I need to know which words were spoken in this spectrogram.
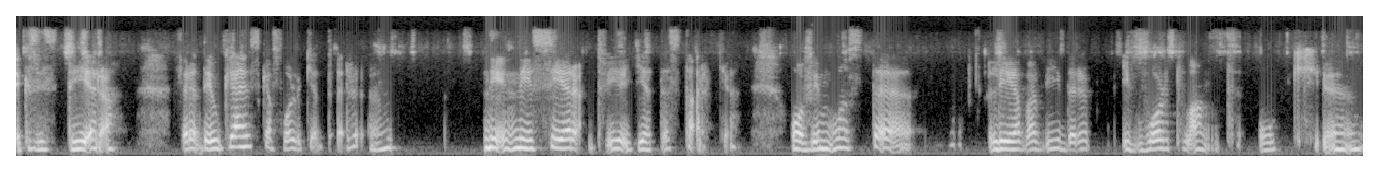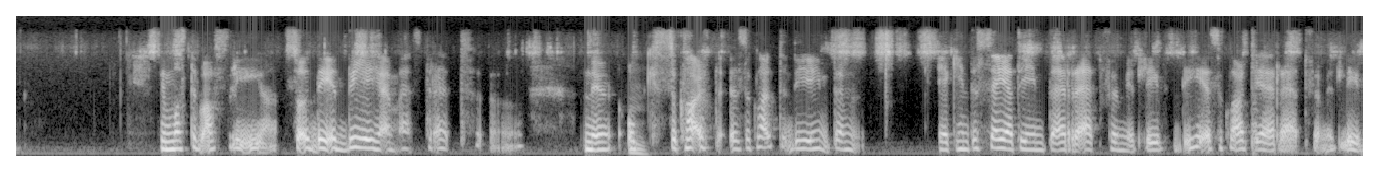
existera. För att det ukrainska folket är, äh, ni, ni ser att vi är jättestarka och vi måste leva vidare i vårt land och äh, vi måste vara fria. Så det är det jag är mest rädd nu. Och mm. såklart, såklart, det är inte... Jag kan inte säga att jag inte är rädd för mitt liv. Det är såklart jag är rädd för mitt liv.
